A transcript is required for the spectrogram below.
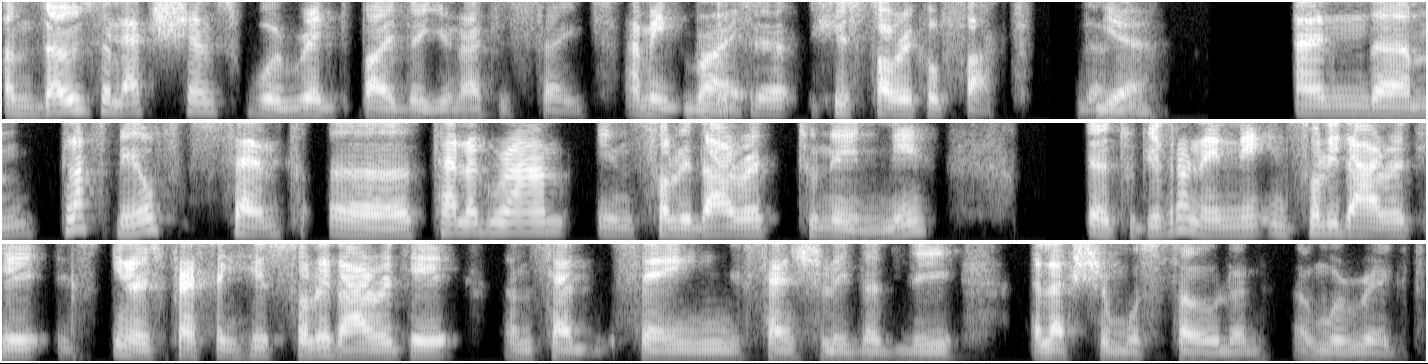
And those elections were rigged by the United States. I mean, Right. it's a historical fact. this. Yeah. And um, Platts Mills sent a telegram in solidarity to Nenni, uh, to Pietro Nenni, in solidarity, you know, expressing his solidarity and said, saying essentially that the election was stolen and were rigged.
